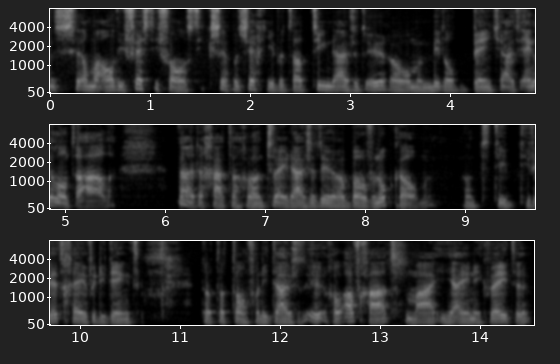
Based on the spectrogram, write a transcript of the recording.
Stel maar al die festivals, die ik zeg maar zeg, je betaalt 10.000 euro om een middelbeentje uit Engeland te halen. Nou, daar gaat dan gewoon 2000 euro bovenop komen. Want die, die wetgever die denkt, dat dat dan van die 1000 euro afgaat. Maar jij en ik weten.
